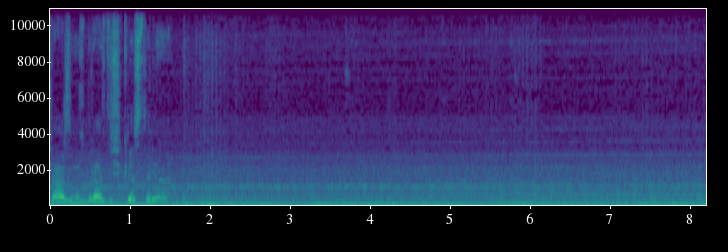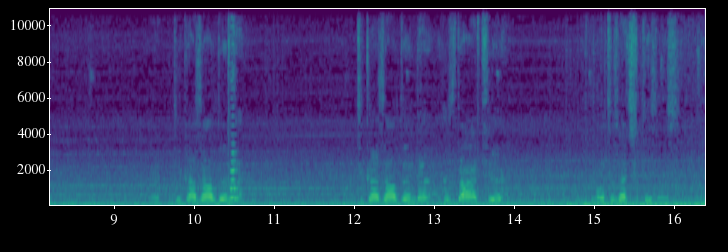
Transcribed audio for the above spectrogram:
Şarjımız biraz düşük gösteriyor Evet, dik azaldığında dik azaldığında hız da artıyor. 30'a çıktınız. Evet.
